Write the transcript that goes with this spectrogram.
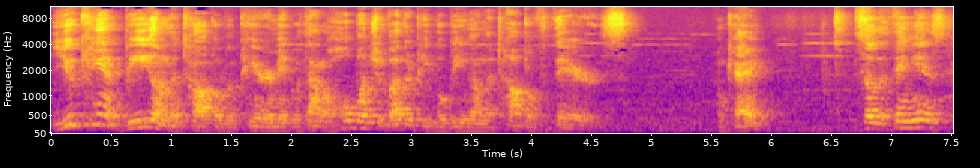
You can't be on the top of a pyramid without a whole bunch of other people being on the top of theirs. Okay? So the thing is,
